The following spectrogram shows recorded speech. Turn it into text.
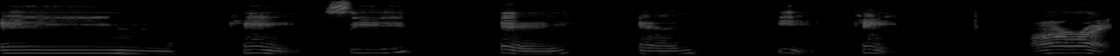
ain, cane, C A N E, cane. All right,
